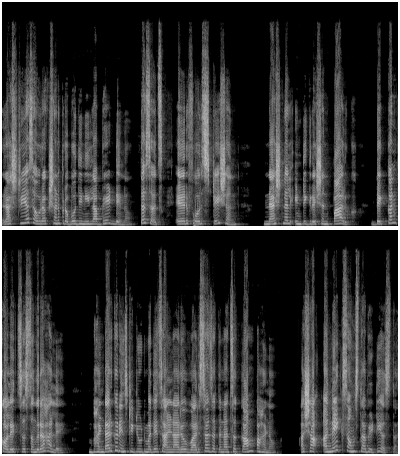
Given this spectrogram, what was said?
राष्ट्रीय संरक्षण प्रबोधिनीला भेट देणं. तसंच air force station national integration park Deccan कॉलेजचं संग्रहालय भांडारकर इन्स्टिट्यूटमध्ये चालणारं वारसा जतनाचं काम पाहणं अशा अनेक संस्था भेटी असतात.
